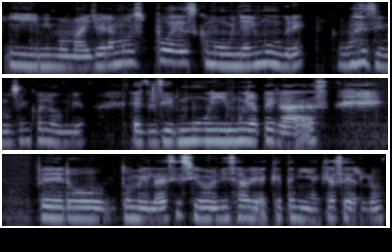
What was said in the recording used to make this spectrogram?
Y mi mamá y yo éramos pues como uña y mugre, como decimos en Colombia, es decir, muy, muy apegadas, pero tomé la decisión y sabía que tenía que hacerlo.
